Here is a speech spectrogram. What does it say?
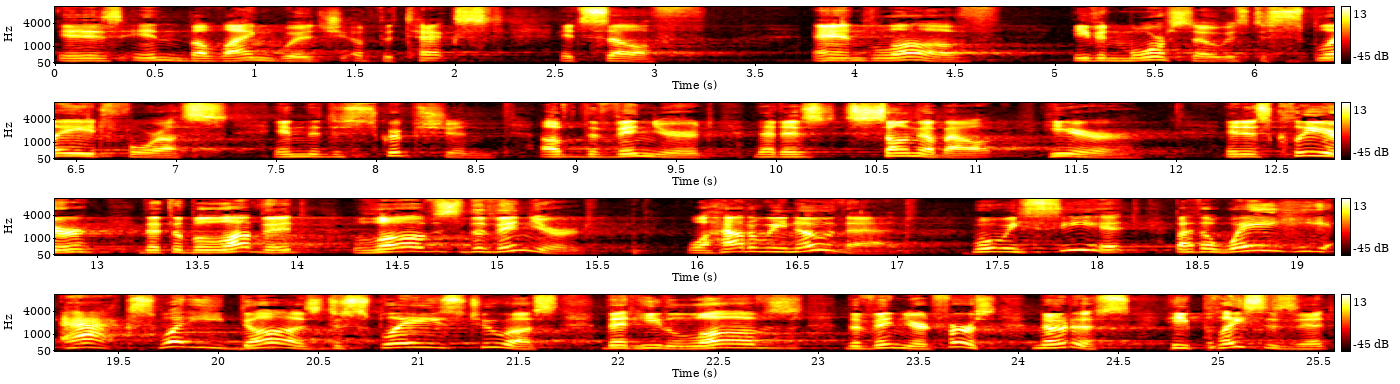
is in the language of the text itself. And love, even more so, is displayed for us in the description of the vineyard that is sung about here. It is clear that the beloved loves the vineyard. Well, how do we know that? Well, we see it by the way he acts. What he does displays to us that he loves the vineyard. First, notice he places it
